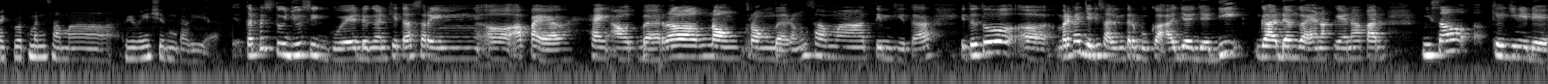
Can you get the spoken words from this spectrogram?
rekrutmen sama relation kali ya. Tapi setuju sih gue dengan kita sering uh, apa ya hangout bareng, nongkrong bareng sama tim kita. Itu tuh uh, mereka jadi saling terbuka aja. Jadi nggak ada nggak enak-enakan. Misal kayak gini deh,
